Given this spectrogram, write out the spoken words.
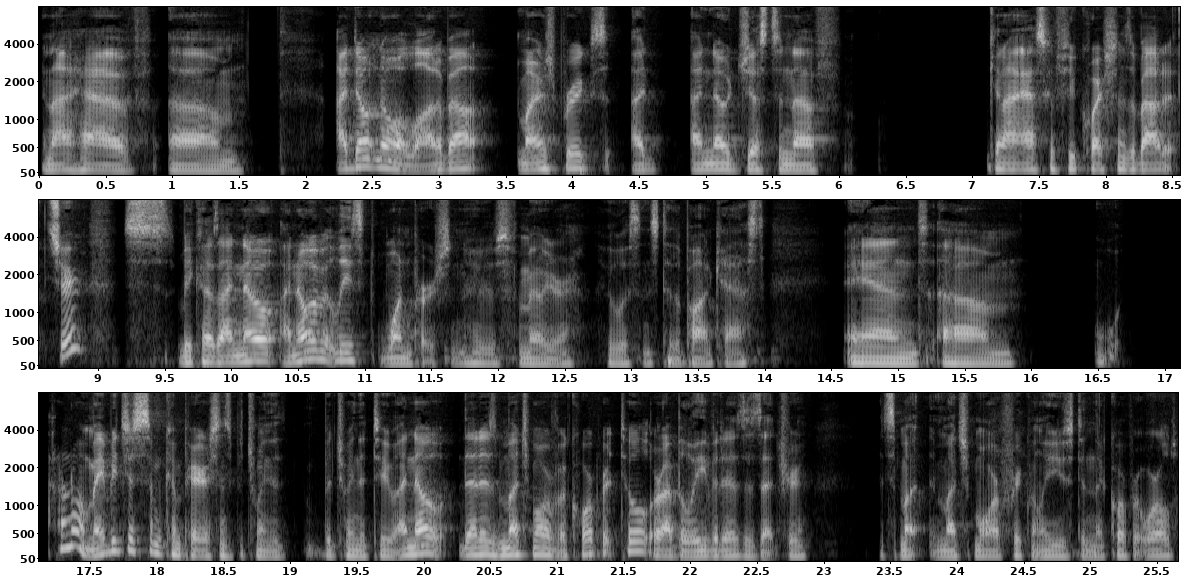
and I have um, I don't know a lot about Myers Briggs. I I know just enough can I ask a few questions about it? Sure. Because I know I know of at least one person who's familiar who listens to the podcast, and um, I don't know, maybe just some comparisons between the between the two. I know that is much more of a corporate tool, or I believe it is. Is that true? It's much much more frequently used in the corporate world.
